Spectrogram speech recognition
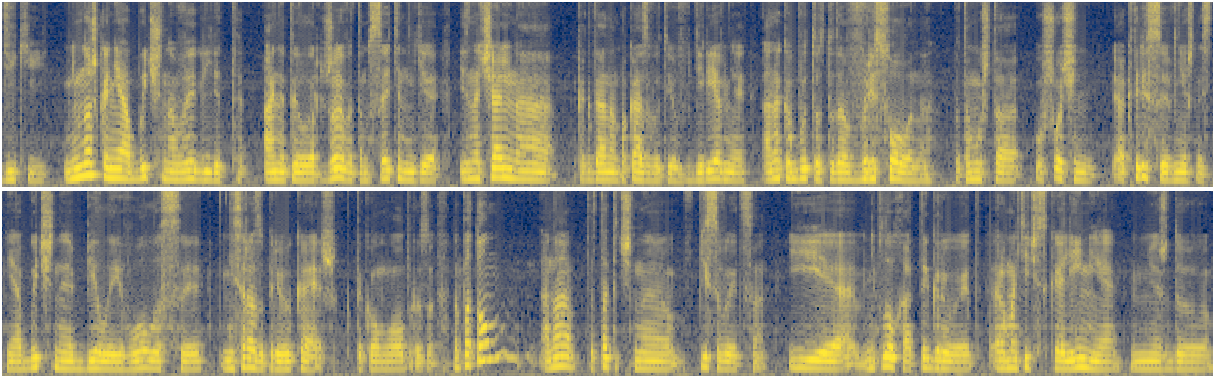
дикий. Немножко необычно выглядит Аня Тейлор-Джой в этом сеттинге. Изначально когда нам показывают ее в деревне, она как будто туда врисована, потому что уж очень актрисы внешность необычная, белые волосы, не сразу привыкаешь к такому образу. Но потом она достаточно вписывается и неплохо отыгрывает. Романтическая линия между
